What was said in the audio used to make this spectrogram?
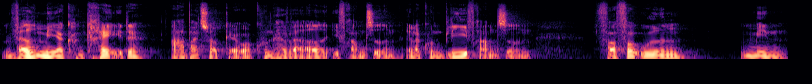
hvad mere konkrete arbejdsopgaver kunne have været i fremtiden, eller kunne blive i fremtiden. For for uden min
